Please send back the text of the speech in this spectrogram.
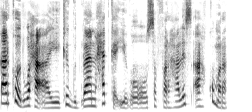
Qaarkood waxa ay ka gudbaan xadka iyaga oo safar halis ah ku mara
